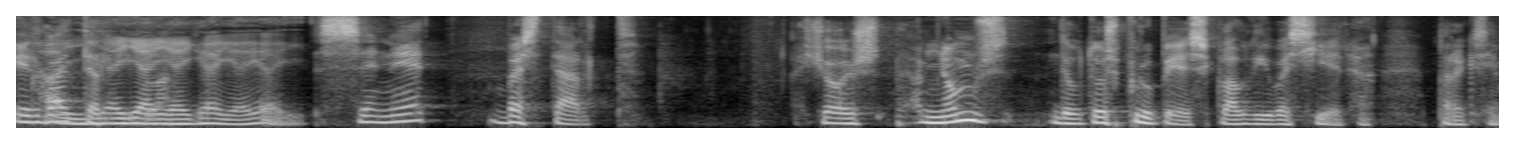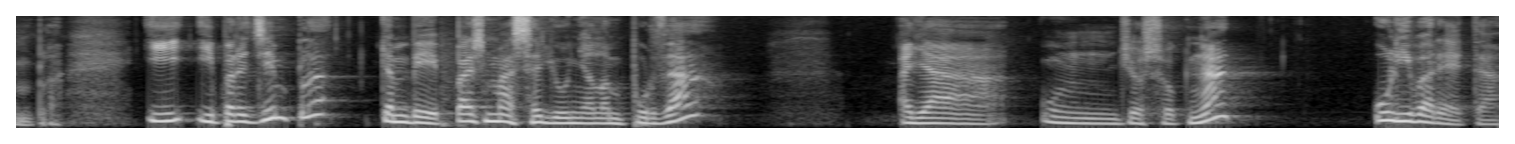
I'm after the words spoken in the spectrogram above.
Herba Ai, terrible. ai, ai, ai, ai, ai. Senet Bastard. Això és amb noms d'autors propers, Claudi Baixera, per exemple. I, I, per exemple, també pas massa lluny a l'Empordà, allà un Jo soc nat, Olivereta,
